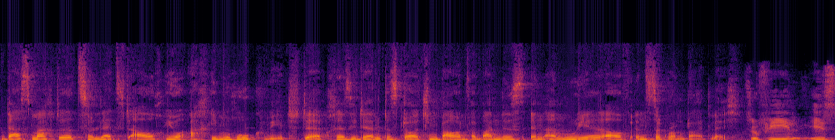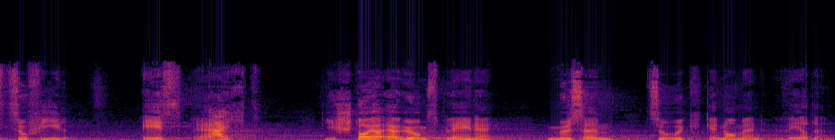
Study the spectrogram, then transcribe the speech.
Das machte zuletzt auch Joachim Ruckwied, der Präsident des Deutschen Bauernverbandes, in einem Reel auf Instagram deutlich. Zu viel ist zu viel. Es reicht. Die Steuererhöhungspläne müssen zurückgenommen werden.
